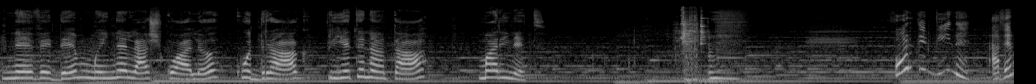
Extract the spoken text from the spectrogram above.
Ne vedem mâine la școală cu drag, prietena ta, Marinet. Foarte bine! Avem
